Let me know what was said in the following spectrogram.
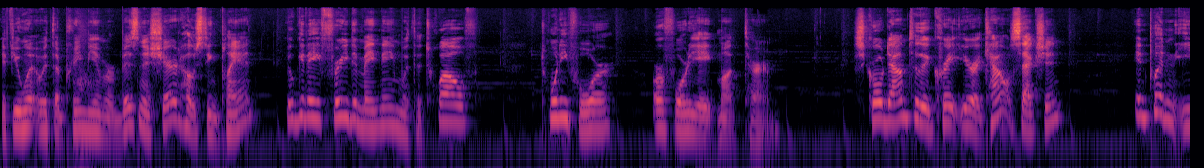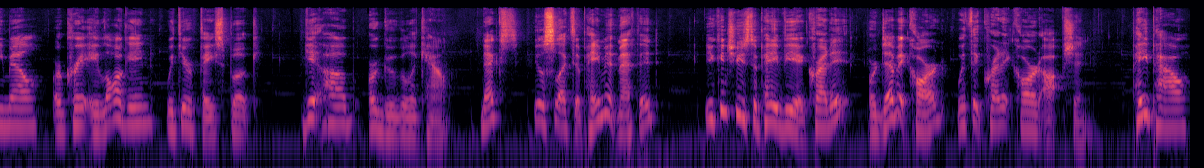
If you went with the premium or business shared hosting plan, you'll get a free domain name with a 12, 24, or 48 month term. Scroll down to the create your account section, input an email or create a login with your Facebook, GitHub, or Google account. Next, you'll select a payment method. You can choose to pay via credit or debit card with the credit card option, PayPal,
